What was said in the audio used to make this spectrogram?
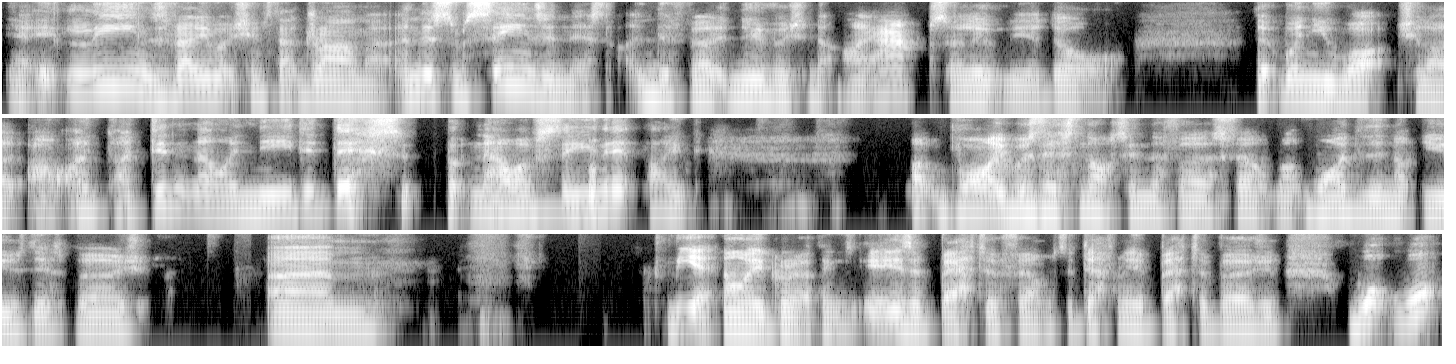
Yeah, it leans very much into that drama, and there's some scenes in this in the new version that I absolutely adore. That when you watch, you're like, oh, I, I didn't know I needed this, but now I've seen it. Like, like, why was this not in the first film? Like, why did they not use this version? Um, but yeah, no, I agree. I think it is a better film. It's a definitely a better version. What what?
